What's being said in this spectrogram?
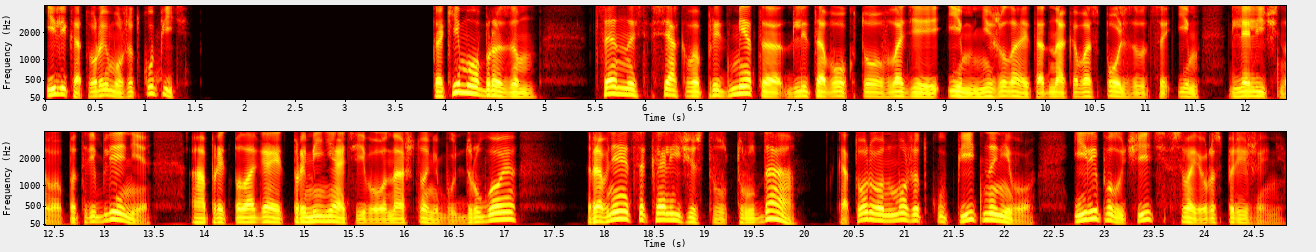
или который может купить. Таким образом, ценность всякого предмета для того, кто, владея им, не желает, однако, воспользоваться им для личного потребления, а предполагает променять его на что-нибудь другое, равняется количеству труда, который он может купить на него или получить в свое распоряжение.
